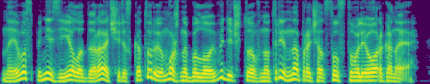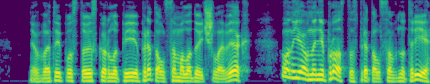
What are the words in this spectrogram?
на его спине зияла дыра, через которую можно было увидеть, что внутри напрочь отсутствовали органы. В этой пустой скорлупе прятался молодой человек. Он явно не просто спрятался внутри,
